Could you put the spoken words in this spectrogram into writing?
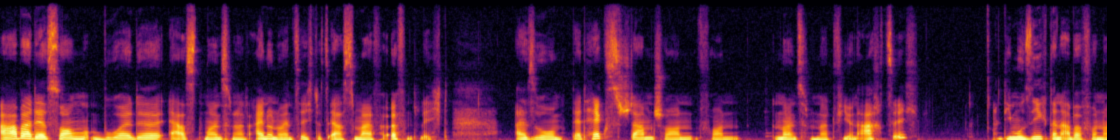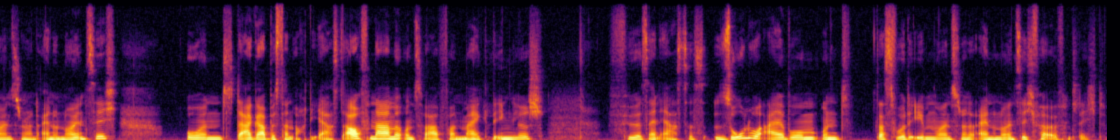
Aber der Song wurde erst 1991 das erste Mal veröffentlicht. Also der Text stammt schon von 1984, die Musik dann aber von 1991. Und da gab es dann auch die erste Aufnahme, und zwar von Michael English für sein erstes Soloalbum und das wurde eben 1991 veröffentlicht.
